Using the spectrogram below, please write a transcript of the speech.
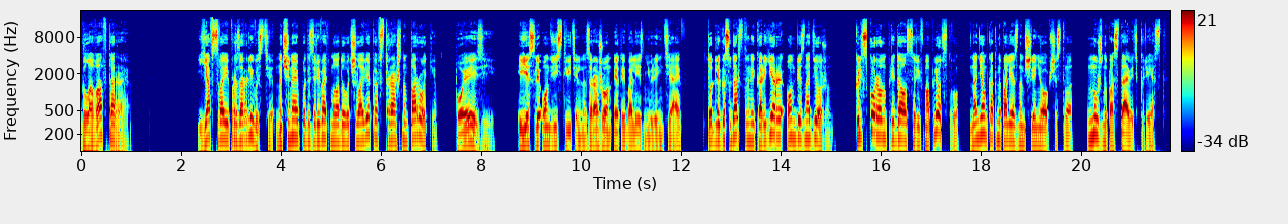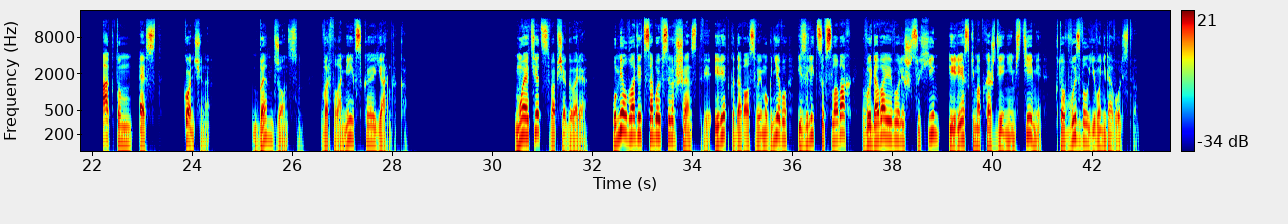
Глава вторая. Я в своей прозорливости начинаю подозревать молодого человека в страшном пороке — поэзии. И если он действительно заражен этой болезнью лентяев, то для государственной карьеры он безнадежен. Коль скоро он предался рифмоплетству, на нем, как на полезном члене общества, нужно поставить крест. Актум эст. Кончено. Бен Джонсон. Варфоломеевская ярмарка. Мой отец, вообще говоря, умел владеть собой в совершенстве и редко давал своему гневу излиться в словах, выдавая его лишь сухим и резким обхождением с теми, кто вызвал его недовольство.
